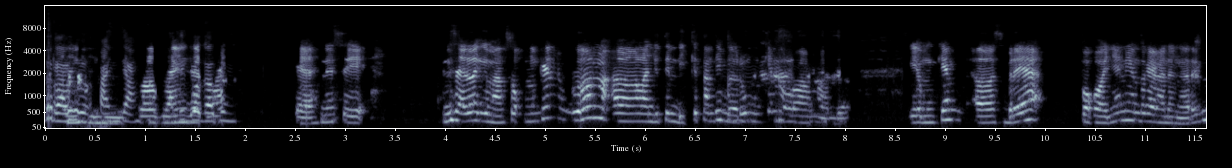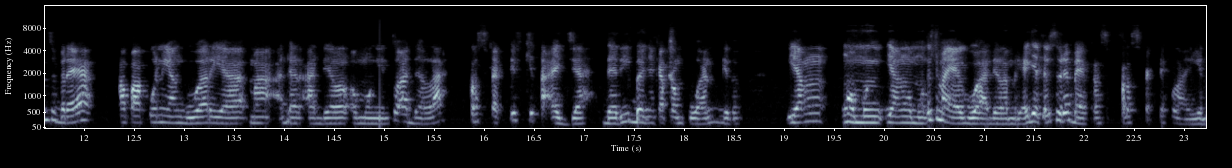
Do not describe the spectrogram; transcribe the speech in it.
terlalu Terlalu panjang. Nanti gue gabung. ya ini sih. Ini saya lagi masuk. Mungkin gue lanjutin dikit nanti baru mungkin kalau ada. Ya mungkin eh, sebenarnya pokoknya nih untuk yang dengerin sebenarnya apa pun yang gue ya Ma dan Adel omongin itu adalah perspektif kita aja dari banyaknya perempuan gitu yang ngomong yang ngomong itu cuma ya gue Adel Amri aja tapi sebenarnya banyak pers- perspektif lain.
